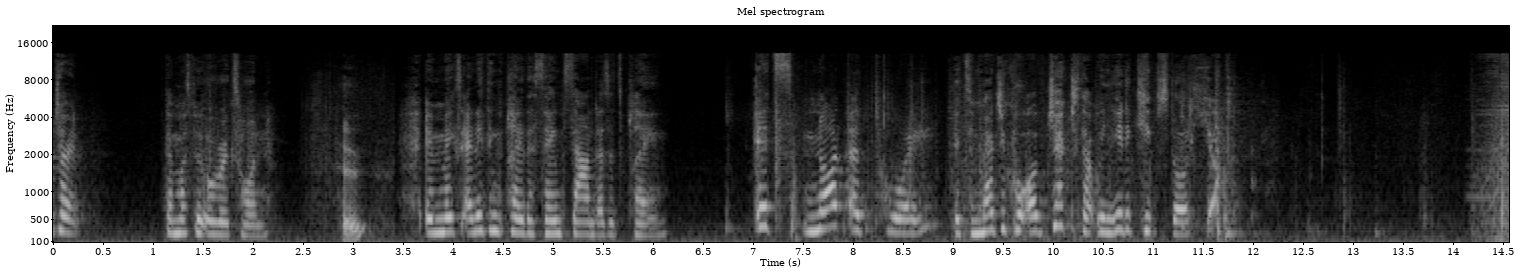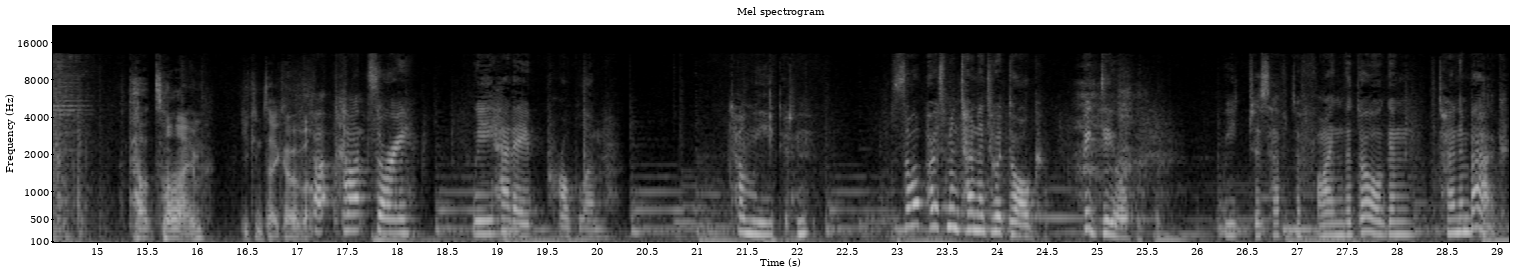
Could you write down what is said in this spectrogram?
Jared, don't. That must be Ulrich's horn. Who? It makes anything play the same sound as it's playing. It's not a toy. It's a magical object that we need to keep stored here. About time. You can take over. Uh, can't, sorry. We had a problem. Tell me you didn't. So a postman turned into a dog. Big deal. we just have to find the dog and turn him back.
